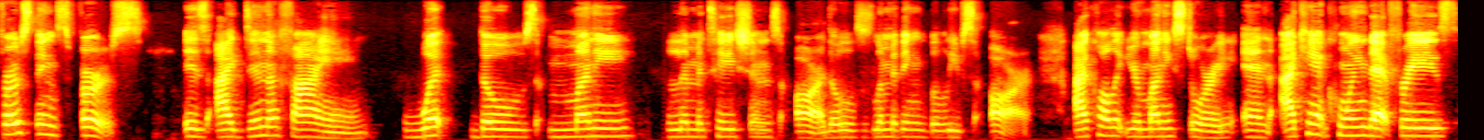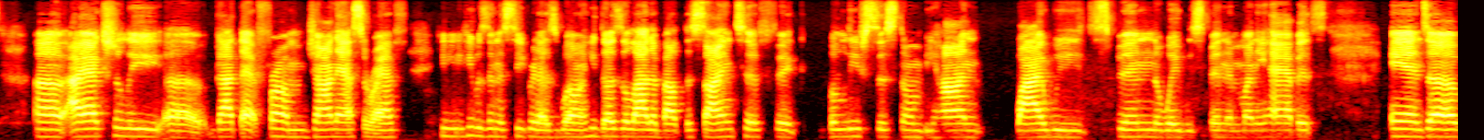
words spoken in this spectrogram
first things first is identifying what those money limitations are, those limiting beliefs are. I call it your money story, and I can't coin that phrase. Uh, I actually uh, got that from John Assaraf he he was in the secret as well and he does a lot about the scientific belief system behind why we spend the way we spend and money habits and uh,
